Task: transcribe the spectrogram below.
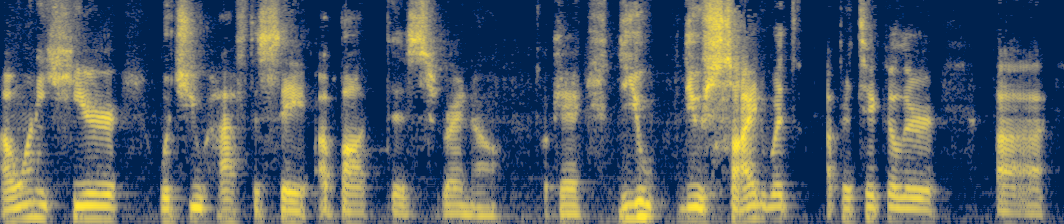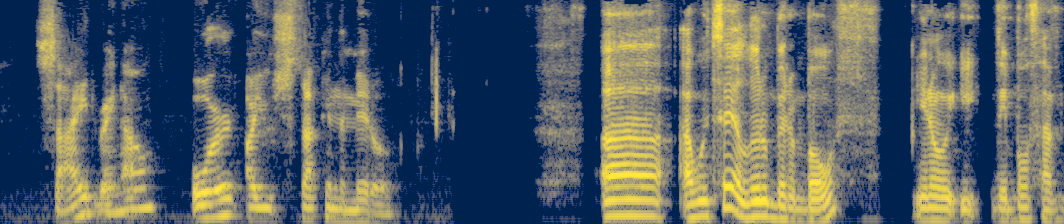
I want to hear what you have to say about this right now. Okay, do you do you side with a particular uh, side right now, or are you stuck in the middle? Uh, I would say a little bit of both. You know, they both have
